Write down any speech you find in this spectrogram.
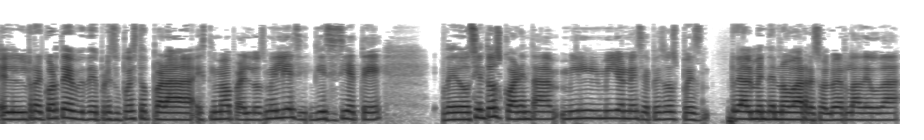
el recorte de presupuesto para estimado para el 2017 de 240 mil millones de pesos pues realmente no va a resolver la deuda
